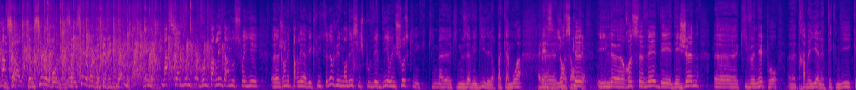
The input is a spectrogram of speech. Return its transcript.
Martial. C'est aussi le rôle, c'est aussi le rôle de TV Liberté. Martial, vous, me parlez d'Arnaud Soyer. Euh, j'en ai parlé avec lui tout à l'heure. Je lui ai demandé si je pouvais dire une chose qu'il qui, nous avait dit, d'ailleurs pas qu'à moi, lorsqu'il recevait des, des jeunes qui venaient pour travailler à la technique,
